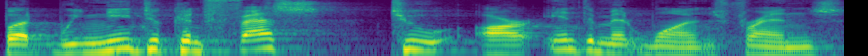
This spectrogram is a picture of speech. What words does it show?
But we need to confess to our intimate ones, friends,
